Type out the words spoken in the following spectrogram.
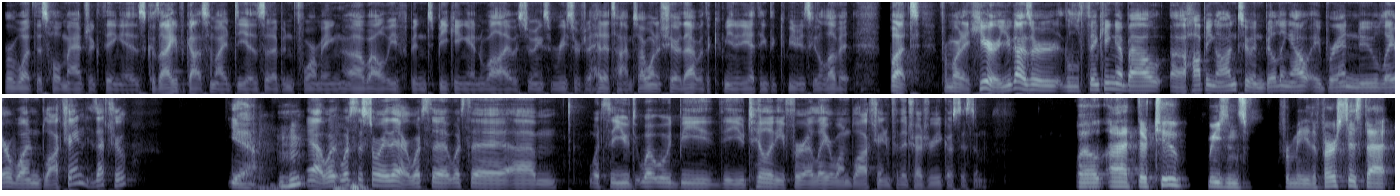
for what this whole magic thing is because I've got some ideas that I've been forming uh, while we've been speaking and while I was doing some research ahead of time. So I want to share that with the community. I think the community is going to love it. But from what I hear, you guys are thinking about uh, hopping onto and building out a brand new layer one blockchain. Is that true? Yeah. Mm-hmm. Yeah. What, what's the story there? What's the what's the um, what's the what would be the utility for a layer one blockchain for the treasury ecosystem? Well, uh, there are two reasons for me. The first is that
